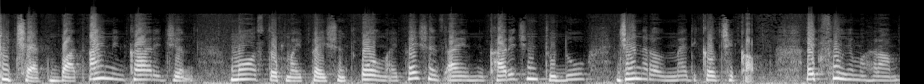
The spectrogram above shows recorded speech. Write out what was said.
to check, but I'm encouraging most of my patients, all my patients, I'm encouraging to do general medical checkup, like full hemogram,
